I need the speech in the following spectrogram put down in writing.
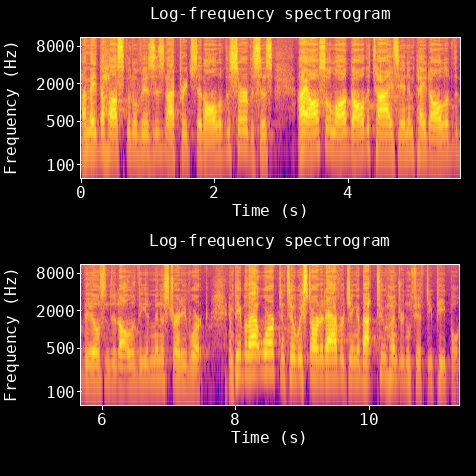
I made the hospital visits and I preached at all of the services. I also logged all the ties in and paid all of the bills and did all of the administrative work. And people, that worked until we started averaging about 250 people,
